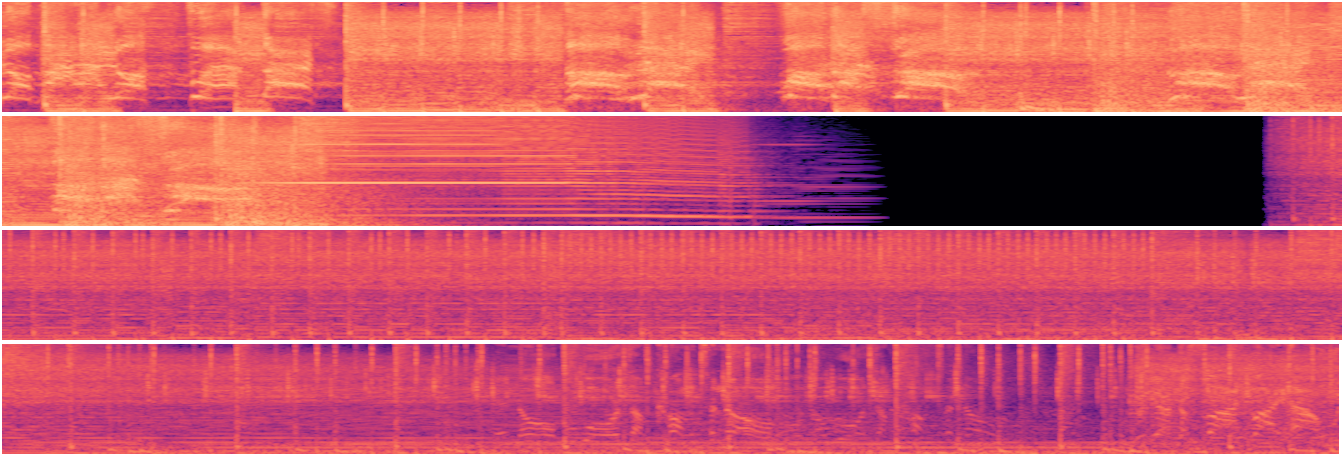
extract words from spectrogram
solo. come to know, the wars have come to know. We are defined by how we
